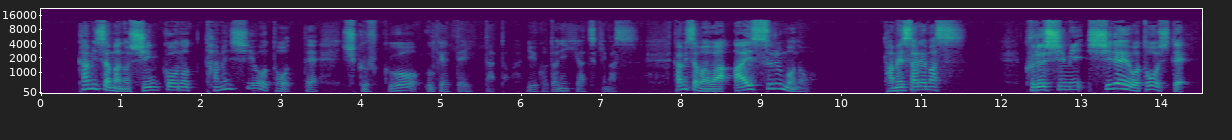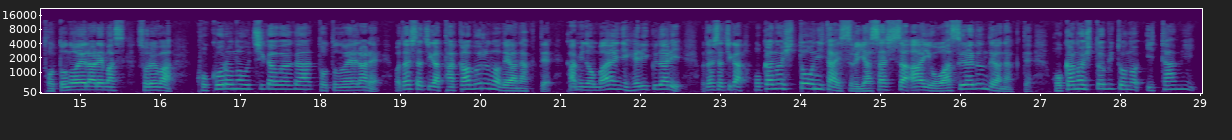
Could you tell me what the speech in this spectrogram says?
神様の信仰の試しを通って祝福を受けていったということに気がつきます。神様は愛する者を試されます。苦しみ試練を通して整えられます。それは心の内側が整えられ私たちが高ぶるのではなくて神の前にへり下り私たちが他の人に対する優しさ愛を忘れるんではなくて他の人々の痛み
